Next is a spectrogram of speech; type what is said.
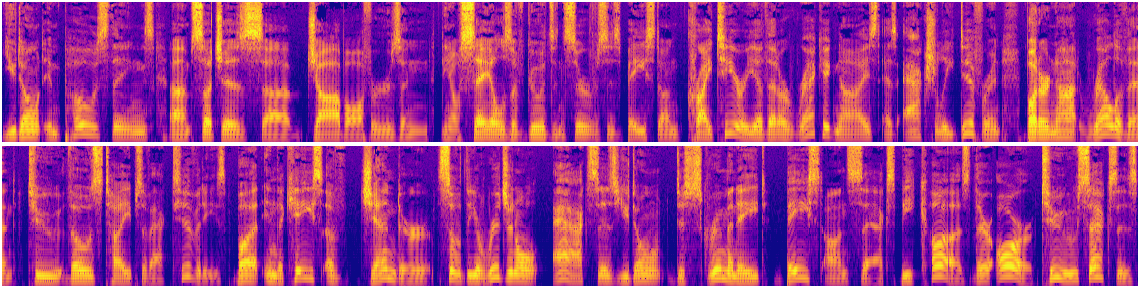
you you don't impose things um, such as uh, job offers and you know sales of goods and services based on criteria that are recognized as actually different but are not relevant to those types of activities. But in the case of gender, so the original act says you don't discriminate based on sex because there are two sexes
